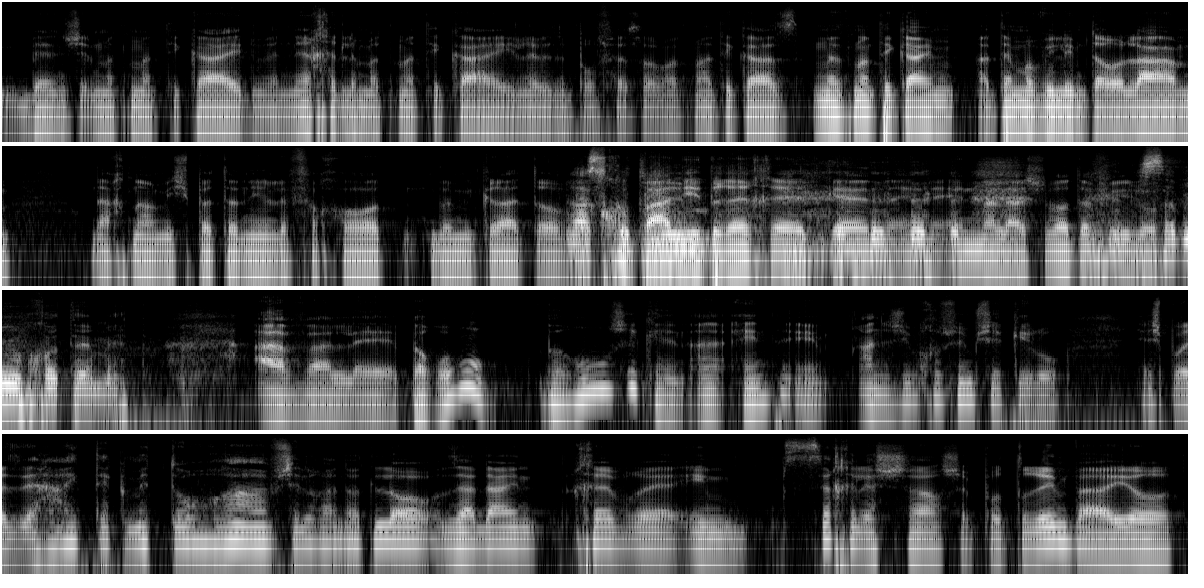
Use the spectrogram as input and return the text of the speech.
בן של מתמטיקאית ונכד למתמטיקאי, לאיזה פרופסור מתמטיקה, אז מתמטיקאים, אתם מובילים את העולם, אנחנו המשפטנים לפחות, במקרה הטוב, חותמים. נדרכת, כן, אין- אין מה להשוות אפילו. שמים חותמת. אבל אה, ברור, ברור שכן. אה, אין, אה, אנשים חושבים שכאילו, יש פה איזה הייטק מטורף של רעיונות, לא, זה עדיין חבר'ה עם שכל ישר שפותרים בעיות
